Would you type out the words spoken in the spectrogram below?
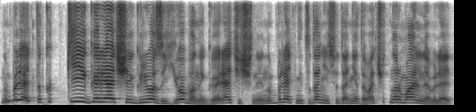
Ну, блять, ну какие горячие грезы, ебаные, горячечные. Ну, блять, ни туда, ни сюда. Не, давай что-то нормальное, блять.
